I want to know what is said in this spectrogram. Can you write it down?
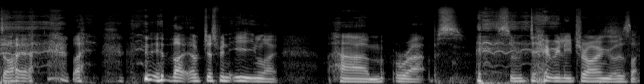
diet, like, like I've just been eating like ham wraps, some dairy triangles. Like,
